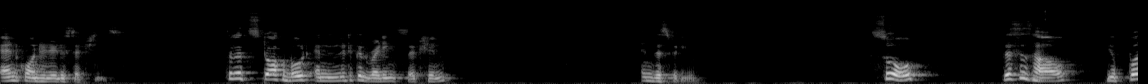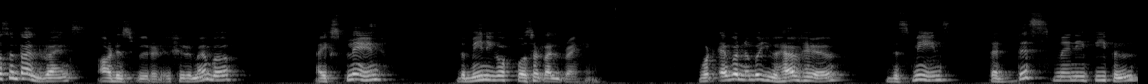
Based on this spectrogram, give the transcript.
and quantitative sections. So let's talk about analytical writing section in this video. So This is how your percentile ranks are distributed. If you remember, I explained the meaning of percentile ranking. Whatever number you have here, this means that this many people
